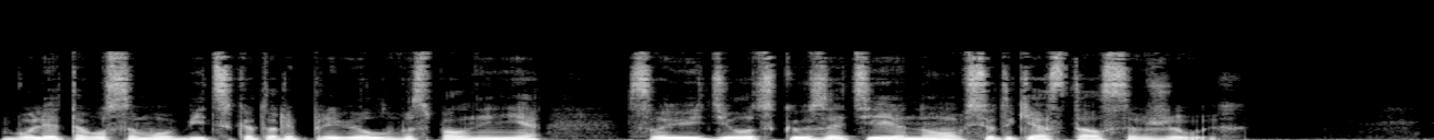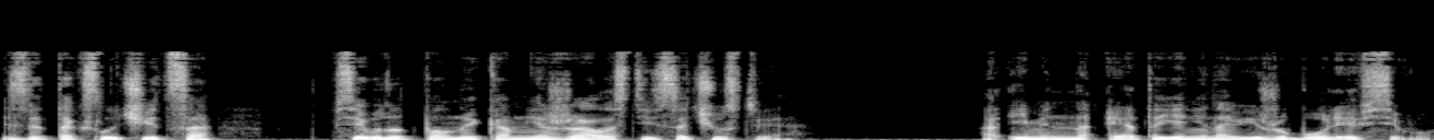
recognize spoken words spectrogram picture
Более того, самоубийца, который привел в исполнение свою идиотскую затею, но все-таки остался в живых. Если так случится, все будут полны ко мне жалости и сочувствия. А именно это я ненавижу более всего.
